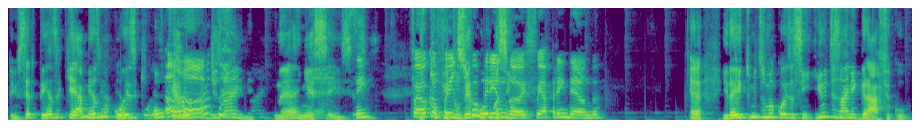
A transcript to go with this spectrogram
tenho certeza que é a mesma coisa que qualquer uhum. outro design, né? Em essência. Sim. Assim. Foi o que tu, eu fui descobrindo como, assim, e fui aprendendo. É, e daí tu me diz uma coisa assim, e o design gráfico,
